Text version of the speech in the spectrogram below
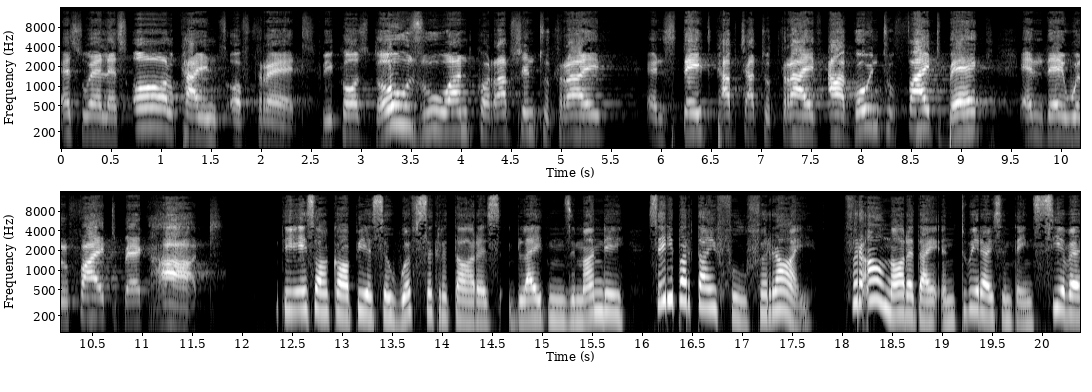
as well as all kinds of threats. Because those who want corruption to thrive and state capture to thrive are going to fight back and they will fight back hard. Die SAKP se hoofsekretaris, Blyden Zimandi, sê die party voel verraai, veral nadat hy in 2007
